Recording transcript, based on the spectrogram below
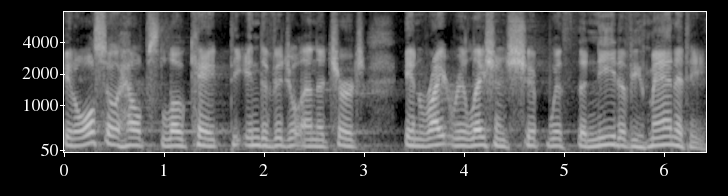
It also helps locate the individual and the church in right relationship with the need of humanity.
